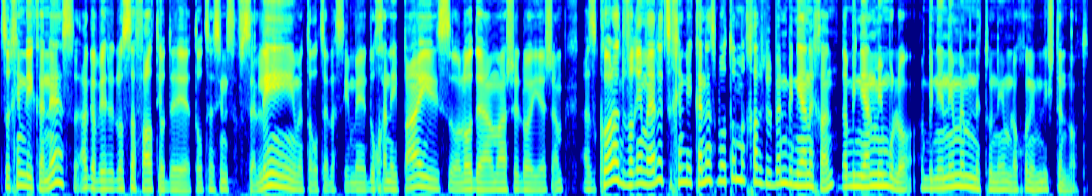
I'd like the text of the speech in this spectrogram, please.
צריכים להיכנס, אגב, לא ספרתי עוד, אה, אתה רוצה לשים ספסלים, אתה רוצה לשים אה, דוכני פיס, או לא יודע מה שלא יהיה שם. אז כל הדברים האלה צריכים להיכנס באותו מרחב של בין בניין אחד לבניין ממולו. הבניינים הם נתונים, לא יכולים להשתנות.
